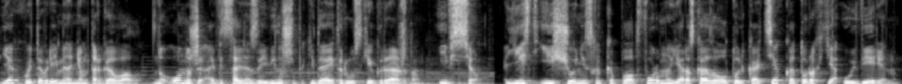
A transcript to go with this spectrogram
Я какое-то время на нем торговал, но он уже официально заявил, что покидает русских граждан. И все. Есть еще несколько платформ, но я рассказывал только о тех, в которых я уверен.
